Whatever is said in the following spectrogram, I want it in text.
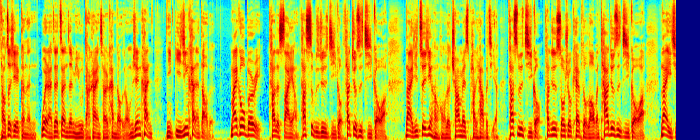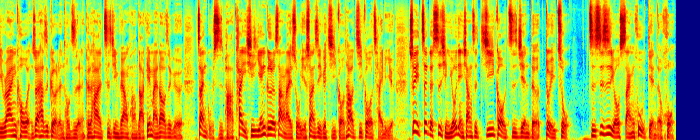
好，这些可能未来在战争迷雾打开你才会看到的人，我们先看你已经看得到的。Michael Burry，他的 Sion，他是不是就是机构？他就是机构啊。那以及最近很红的 Chamath Palihapitiya 啊，他是不是机构？他就是 Social Capital 老板，他就是机构啊。那以及 Ryan Cohen，虽然他是个人投资人，可是他的资金非常庞大，可以买到这个战股十趴。他以其严格的上来说，也算是一个机构，他有机构的财力了。所以这个事情有点像是机构之间的对坐，只是是由散户点的货。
